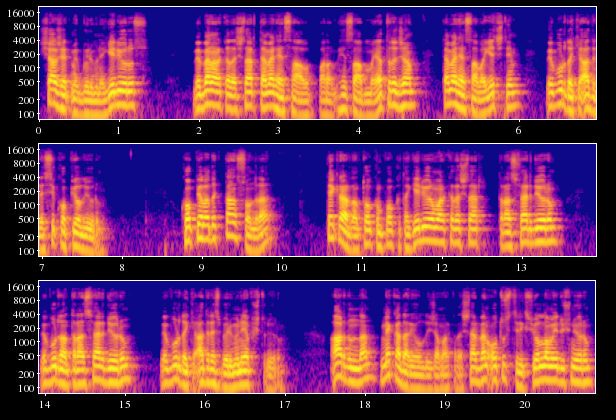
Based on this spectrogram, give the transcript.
şarj etmek bölümüne geliyoruz. Ve ben arkadaşlar temel hesabı bana, hesabıma yatıracağım. Temel hesaba geçtim ve buradaki adresi kopyalıyorum. Kopyaladıktan sonra tekrardan Token Pocket'a geliyorum arkadaşlar. Transfer diyorum ve buradan transfer diyorum ve buradaki adres bölümüne yapıştırıyorum. Ardından ne kadar yollayacağım arkadaşlar? Ben 30 trix yollamayı düşünüyorum.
